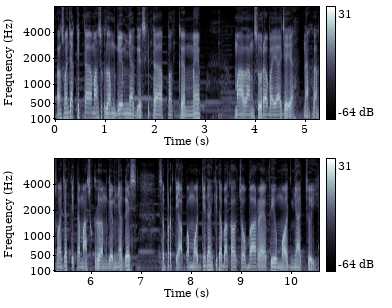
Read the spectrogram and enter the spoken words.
langsung aja kita masuk ke dalam gamenya guys. Kita pakai map Malang Surabaya aja ya. Nah langsung aja kita masuk ke dalam gamenya guys. Seperti apa modnya dan kita bakal coba review modnya cuy.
